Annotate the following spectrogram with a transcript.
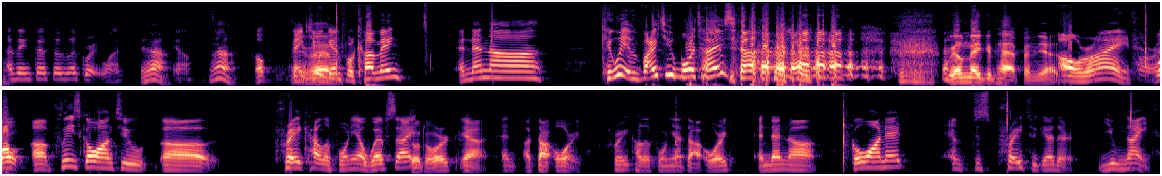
I think this is a great one. Yeah. Yeah. Yeah. Oh, thank you again for coming. And then, uh, can we invite you more times? We'll make it happen, yes. All right. All right. Well, uh, please go on to uh, Pray California website. Dot org. Yeah, and uh, dot .org. PrayCalifornia.org. And then uh, go on it and just pray together. Unite.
